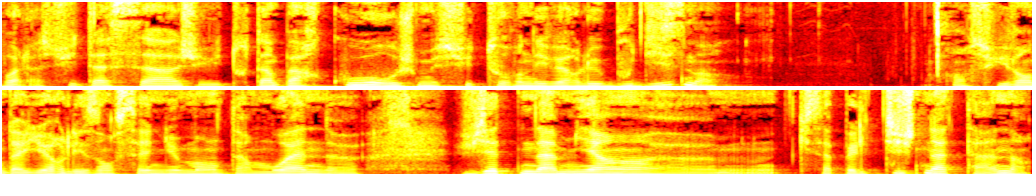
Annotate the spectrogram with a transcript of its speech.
voilà, suite à ça, j'ai eu tout un parcours où je me suis tournée vers le bouddhisme, en suivant d'ailleurs les enseignements d'un moine euh, vietnamien euh, qui s'appelle Thich Nhat Hanh.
